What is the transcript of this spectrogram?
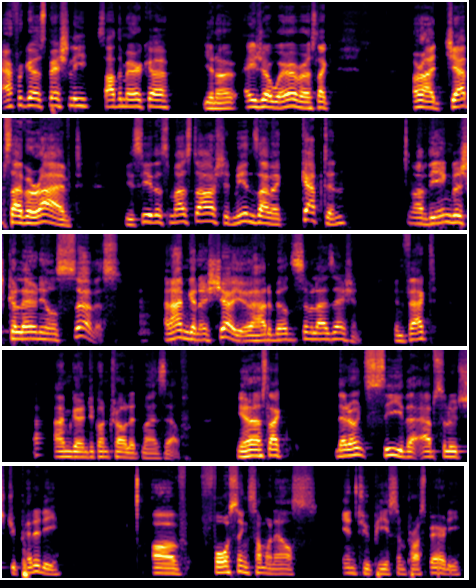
Africa, especially South America, you know, Asia, wherever. It's like, all right, chaps, I've arrived. You see this mustache? It means I'm a captain of the English colonial service. And I'm going to show you how to build civilization. In fact, I'm going to control it myself. You know, it's like they don't see the absolute stupidity of forcing someone else into peace and prosperity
